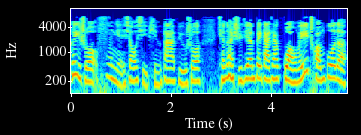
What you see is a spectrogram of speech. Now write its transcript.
可以说负面消息频发，比如说前段时间被大家广为传播的。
